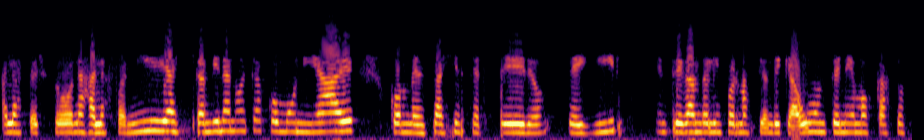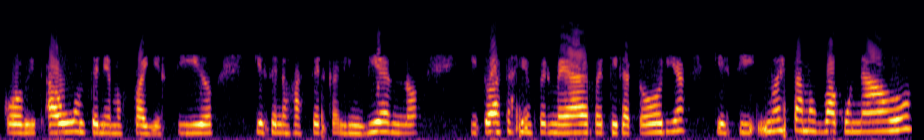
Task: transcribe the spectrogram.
a las personas, a las familias y también a nuestras comunidades con mensajes certeros, seguir entregando la información de que aún tenemos casos COVID, aún tenemos fallecidos, que se nos acerca el invierno y todas estas enfermedades respiratorias que si no estamos vacunados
